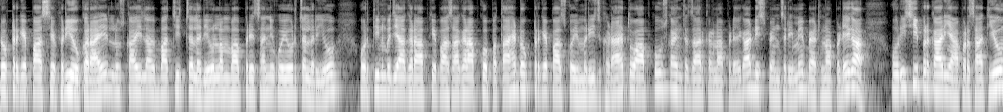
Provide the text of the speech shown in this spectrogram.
डॉक्टर के पास से फ्री होकर आए, उसका ही बातचीत चल रही हो, लंबा परेशानी कोई और चल रही हो, और तीन बजे अगर आपके पास, अगर आपको पता है डॉक्टर के पास कोई मरीज़ खड़ा है तो आपको उसका इंतज़ार करना पड़ेगा, डिस्पेंसरी में बैठना पड़ेगा। और इसी प्रकार यहाँ पर साथियों,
